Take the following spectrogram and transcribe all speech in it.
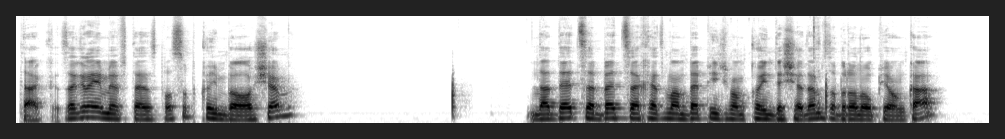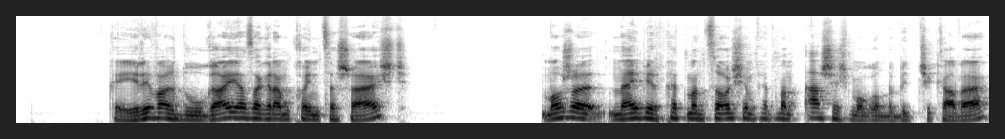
Tak, zagrajmy w ten sposób. Koń B8. Na DC, BC, hetman B5 mam koń D7 z obroną pionka. Ok, rywal długa, ja zagram koń C6. Może najpierw hetman C8, hetman A6 mogłoby być ciekawe,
